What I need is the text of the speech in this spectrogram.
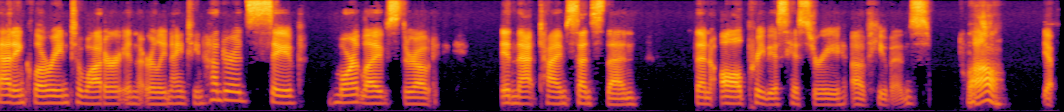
adding chlorine to water in the early 1900s saved more lives throughout in that time since then than all previous history of humans. Wow, Yep.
